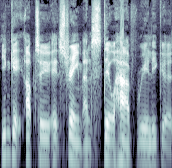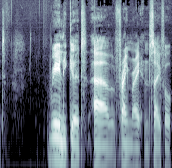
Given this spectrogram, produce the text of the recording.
you can get up to Extreme and still have really good really good uh, frame rate and so forth.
